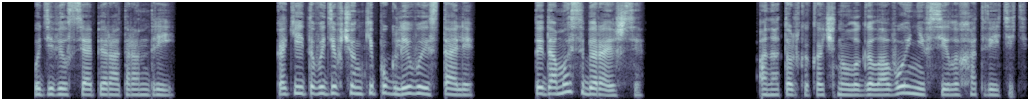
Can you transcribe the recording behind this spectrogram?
— удивился оператор Андрей. «Какие-то вы, девчонки, пугливые стали. Ты домой собираешься?» Она только качнула головой, не в силах ответить.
